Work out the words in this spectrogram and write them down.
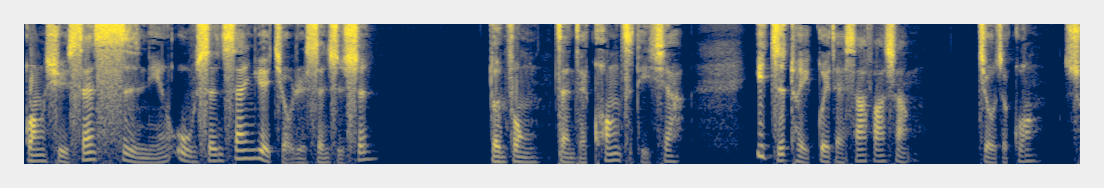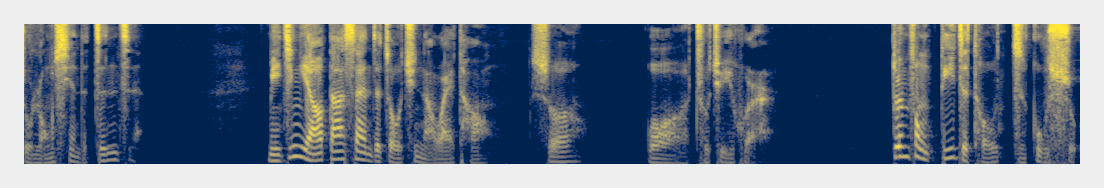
光绪三十四年戊申三月九日生时生。”敦凤站在框子底下，一只腿跪在沙发上，就着光数龙线的针子。米金瑶搭讪着走去拿外套，说。我出去一会儿。敦凤低着头只顾数，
